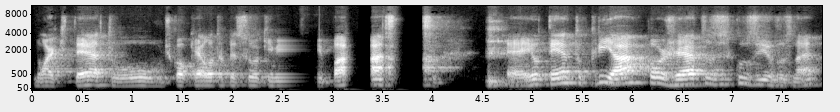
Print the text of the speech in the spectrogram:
de um arquiteto ou de qualquer outra pessoa que me é, eu tento criar projetos exclusivos, né?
